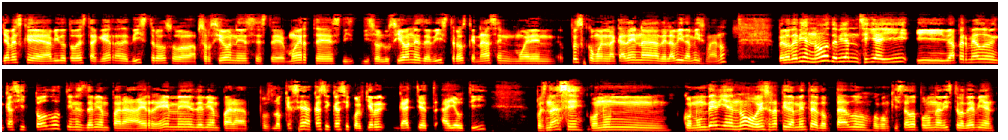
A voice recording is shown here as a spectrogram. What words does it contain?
Ya ves que ha habido toda esta guerra de distros o absorciones, este, muertes, di- disoluciones de distros que nacen, mueren, pues como en la cadena de la vida misma, ¿no? Pero Debian no, Debian sigue ahí y ha permeado en casi todo. Tienes Debian para ARM, Debian para, pues lo que sea, casi casi cualquier gadget IoT, pues nace con un, con un Debian, ¿no? O es rápidamente adoptado o conquistado por una distro Debian.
